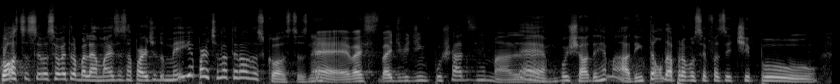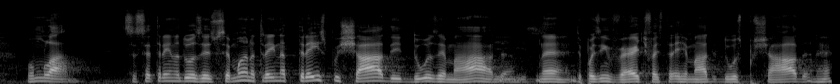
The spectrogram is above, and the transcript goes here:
Costas você vai trabalhar mais essa parte do meio e a parte lateral das costas, né? É, vai, vai dividir em puxadas e remadas. É, né? puxada e remada. Então dá para você fazer tipo Vamos lá. Se você treina duas vezes por semana, treina três puxadas e duas remadas, né? Depois inverte, faz três remadas e duas puxadas, né?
